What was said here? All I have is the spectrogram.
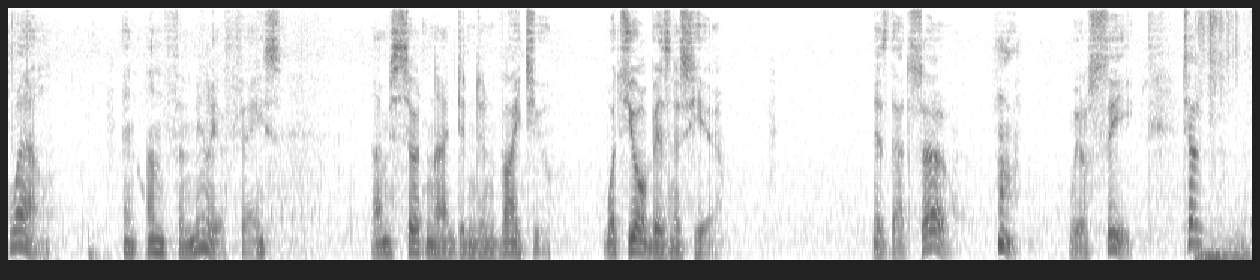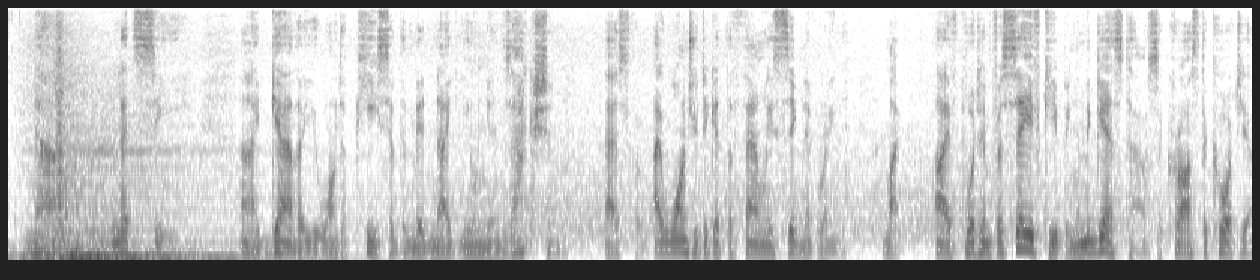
Well, an unfamiliar face. I'm certain I didn't invite you. What's your business here? Is that so? Hmm. We'll see. Tell... Now, let's see. I gather you want a piece of the Midnight Union's action. As for... I want you to get the family signet ring. My... I've put him for safekeeping in the guest house across the courtyard.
